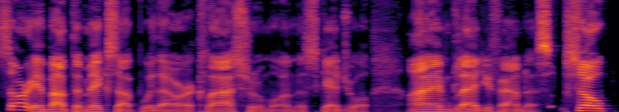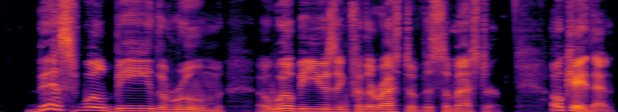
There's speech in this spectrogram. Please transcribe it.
Sorry about the mix up with our classroom on the schedule. I'm glad you found us. So, this will be the room uh, we'll be using for the rest of the semester. Okay, then,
